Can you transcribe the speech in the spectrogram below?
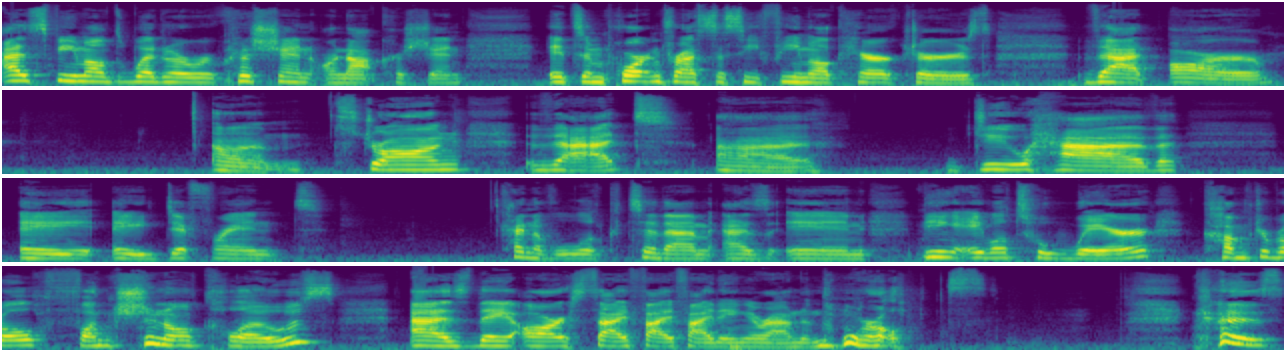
As females, whether we're Christian or not Christian, it's important for us to see female characters that are um, strong, that uh, do have a a different kind of look to them as in being able to wear comfortable, functional clothes as they are sci fi fighting around in the world. Because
